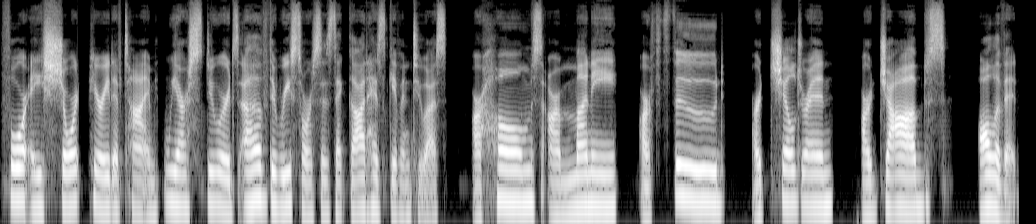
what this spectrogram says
for a short period of time. We are stewards of the resources that God has given to us our homes, our money, our food, our children, our jobs, all of it.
